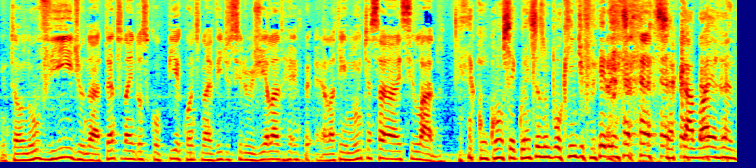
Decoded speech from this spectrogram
Então, no vídeo, na, tanto na endoscopia quanto na videocirurgia, ela, ela tem muito essa, esse lado. É, com consequências um pouquinho diferentes se acabar errando.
